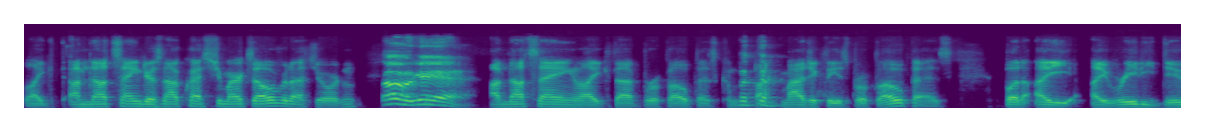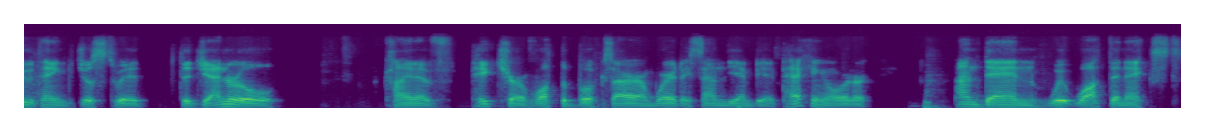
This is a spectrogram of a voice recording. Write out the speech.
Like, I'm not saying there's not question marks over that, Jordan. Oh yeah, yeah. I'm not saying like that Brook Lopez comes But back the- magically as Brook Lopez, but I I really do think just with the general kind of picture of what the Bucks are and where they stand in the NBA pecking order, and then with what the next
